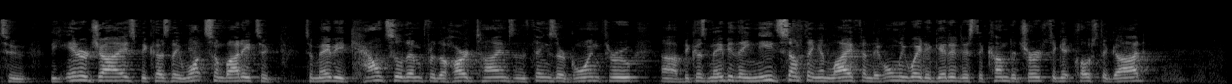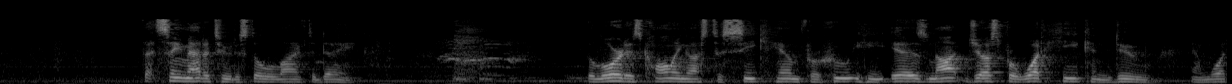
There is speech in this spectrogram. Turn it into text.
to be energized, because they want somebody to, to maybe counsel them for the hard times and the things they're going through, uh, because maybe they need something in life and the only way to get it is to come to church to get close to God. That same attitude is still alive today. The Lord is calling us to seek Him for who He is, not just for what He can do and what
